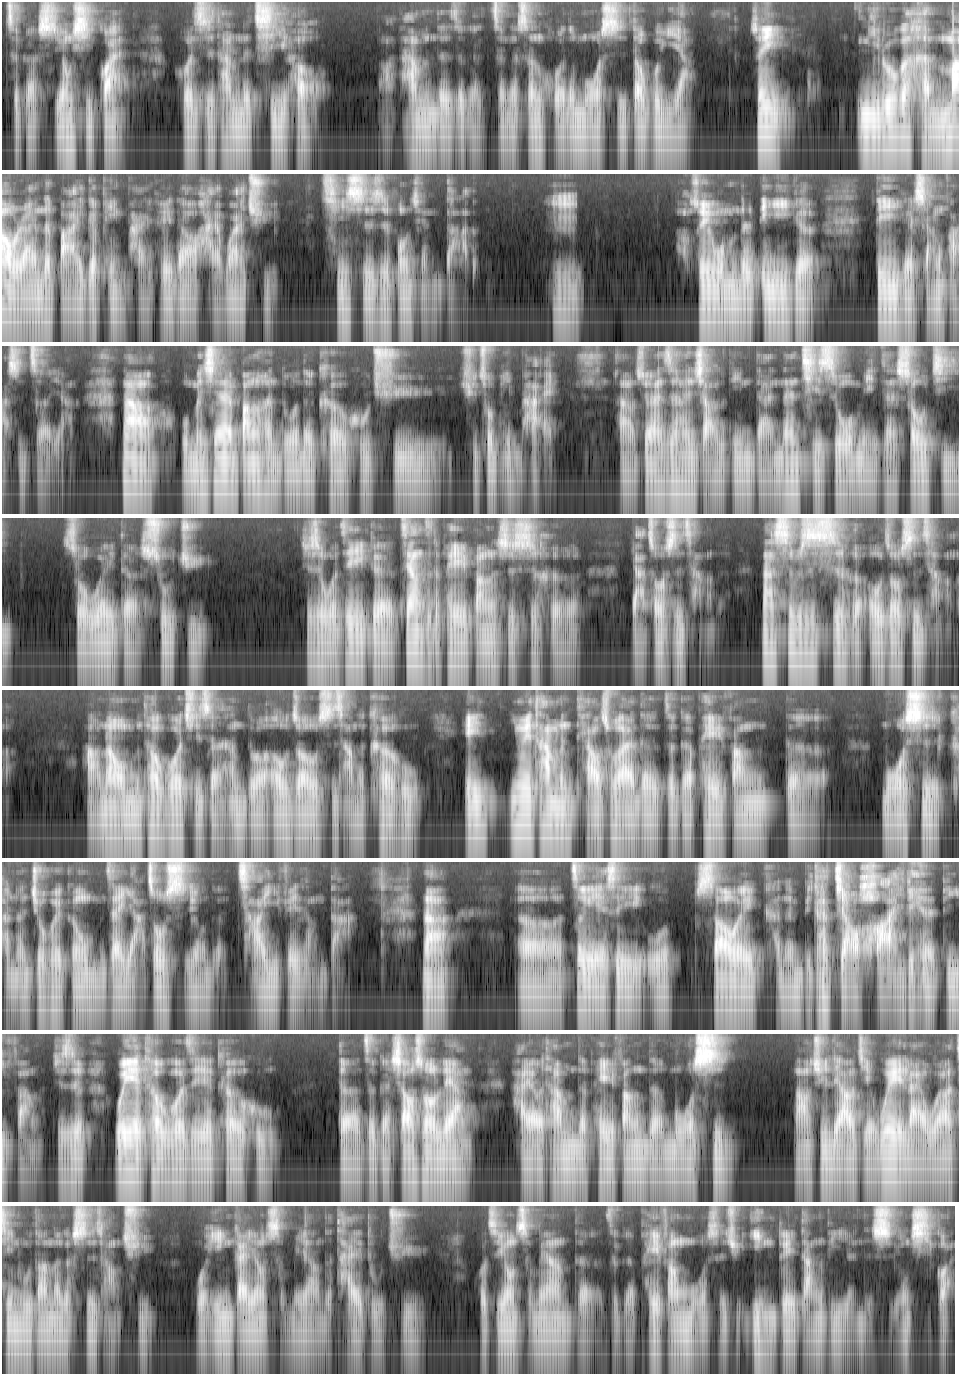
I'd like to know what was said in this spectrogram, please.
这个使用习惯，或者是他们的气候啊，他们的这个整个生活的模式都不一样。所以，你如果很贸然的把一个品牌推到海外去，其实是风险很大的。嗯，所以我们的第一个第一个想法是这样。那我们现在帮很多的客户去去做品牌啊，虽然是很小的订单，但其实我们也在收集所谓的数据，就是我这一个这样子的配方是适合亚洲市场的，那是不是适合欧洲市场呢？好，那我们透过其实很多欧洲市场的客户，诶，因为他们调出来的这个配方的模式，可能就会跟我们在亚洲使用的差异非常大。那呃，这个也是我稍微可能比较狡猾一点的地方，就是我也透过这些客户的这个销售量，还有他们的配方的模式，然后去了解未来我要进入到那个市场去，我应该用什么样的态度去，或者用什么样的这个配方模式去应对当地人的使用习惯。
